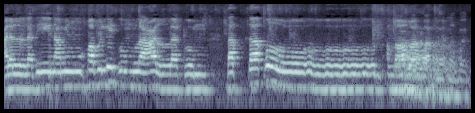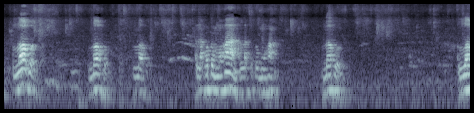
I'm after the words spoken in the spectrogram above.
আলাল্লাযীনা মিন ক্বাবলিকুম লাআল্লাকুম তাত্তাকুন। আল্লাহু আকবার। আল্লাহু আল্লাহ আল্লাহ আল্লাহ কত মহান আল্লাহ কত মহান। আল্লাহ আকবার। আল্লাহ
